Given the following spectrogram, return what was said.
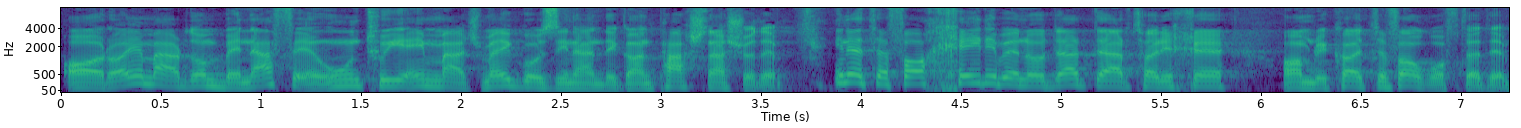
آرای مردم به نفع اون توی این مجمع گزینندگان پخش نشده. این اتفاق خیلی به ندرت در تاریخ آمریکا اتفاق افتاده.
